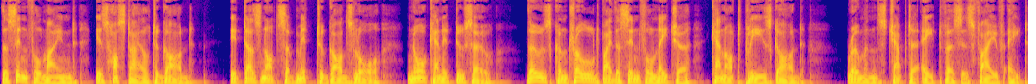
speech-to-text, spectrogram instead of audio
The sinful mind is hostile to God. It does not submit to God's law, nor can it do so. Those controlled by the sinful nature cannot please God. Romans chapter 8 verses 5-8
